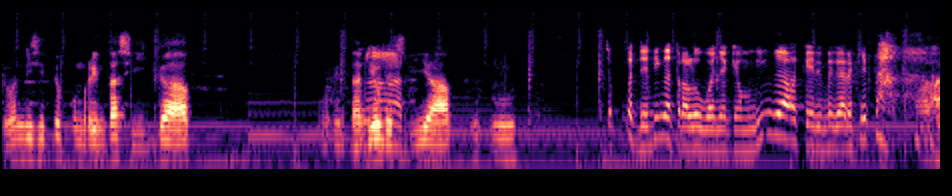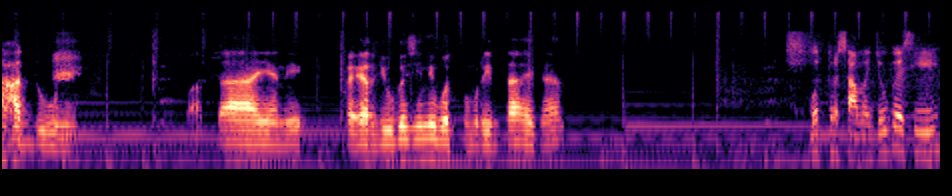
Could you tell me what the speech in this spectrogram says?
Cuman di situ pemerintah sigap. Pemerintah dia udah siap Mm-mm. Cepet jadi nggak terlalu banyak yang meninggal kayak di negara kita. Aduh. Makanya nih PR juga sih ini buat pemerintah ya kan? Buat bersama juga sih.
